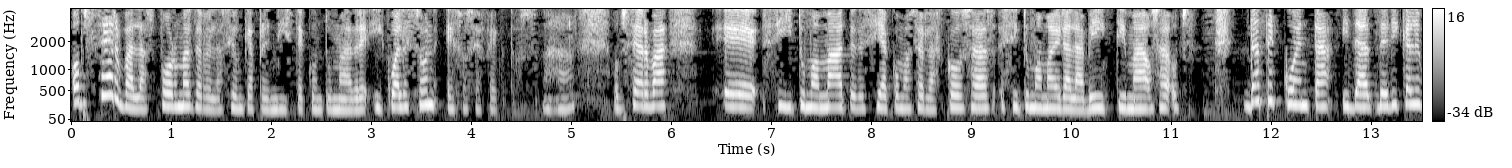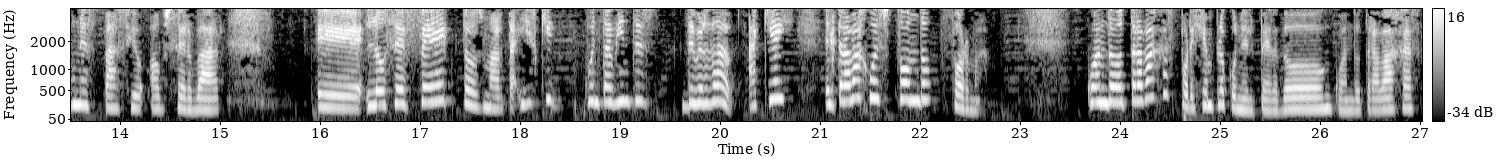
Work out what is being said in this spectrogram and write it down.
observa las formas de relación que aprendiste con tu madre y cuáles son esos efectos. Ajá. Observa eh, si tu mamá te decía cómo hacer las cosas, si tu mamá era la víctima. O sea, date cuenta y da- dedícale un espacio a observar eh, los efectos, Marta. Y es que, cuentavientes, de verdad, aquí hay, el trabajo es fondo, forma. Cuando trabajas, por ejemplo, con el perdón, cuando trabajas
